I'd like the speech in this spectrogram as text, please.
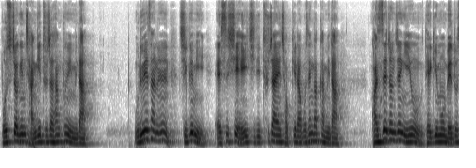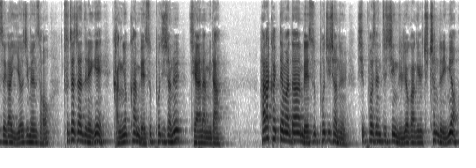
보수적인 장기 투자 상품입니다. 우리 회사는 지금이 SCHD 투자의 적기라고 생각합니다. 관세 전쟁 이후 대규모 매도세가 이어지면서 투자자들에게 강력한 매수 포지션을 제안합니다. 하락할 때마다 매수 포지션을 10%씩 늘려가길 추천드리며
